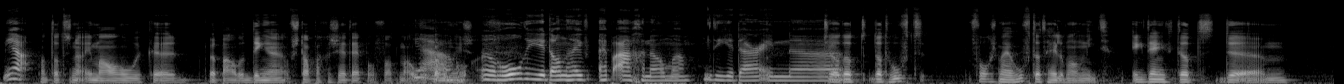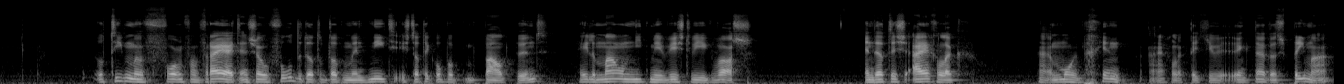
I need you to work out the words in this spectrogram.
ja. Want dat is nou eenmaal hoe ik eh, bepaalde dingen of stappen gezet heb of wat me Ja, overkomen is. een rol die je dan heeft, hebt aangenomen. Die je daarin... eh, Terwijl dat, dat hoeft, volgens mij hoeft dat helemaal niet. Ik denk dat de ehm, ultieme vorm van vrijheid, en zo voelde dat op dat moment niet, is dat ik op een bepaald punt helemaal niet meer wist wie ik was. En dat is eigenlijk nou, een mooi begin, eigenlijk. Dat je denkt, nou dat is prima.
